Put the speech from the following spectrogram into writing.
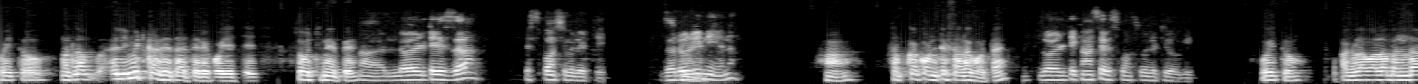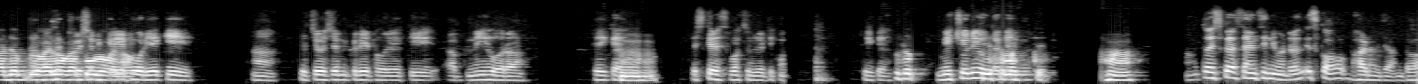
वही तो। मतलब लिमिट कर देता है तेरे को ये चीज़ सोचने पे। हाँ लॉयल्टी इज़ अ रिस्पॉन्सिबिलिटी ज़रूरी हम्म। नहीं है ना? हाँ। सबका कॉन्टेक्स्ट अलग होता है। लॉयल्टी कहाँ से रिस्पॉन्सिबिलिटी होगी? वही तो। अगला वाला बंदा जब लॉयल होगा तू लॉयल क्रिएट हो। रही है कि हाँ सिचुएशन क्रिएट हो रही है कि अब नहीं हो रहा ठीक है? हम्म हम्म। इसकी रिस्पॉन्सिबिलिटी कौन ठीक है? मतलब म्यूचुअली होता है हाँ। हाँ, तो इसका सेंस ही नहीं बन रहा। इसको भाड़ में जान दो।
